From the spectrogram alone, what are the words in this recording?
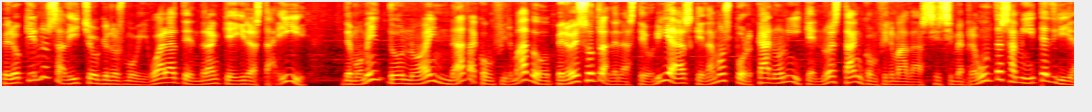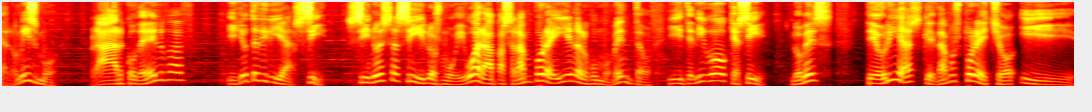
pero ¿quién nos ha dicho que los Mugiwara tendrán que ir hasta ahí? De momento no hay nada confirmado, pero es otra de las teorías que damos por canon y que no están confirmadas, y si me preguntas a mí te diría lo mismo. ¿Habrá arco de Elbaf? Y yo te diría sí. Si no es así, los Mugiwara pasarán por ahí en algún momento, y te digo que sí. ¿Lo ves? Teorías que damos por hecho y...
